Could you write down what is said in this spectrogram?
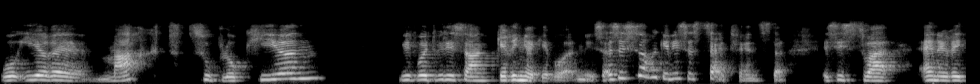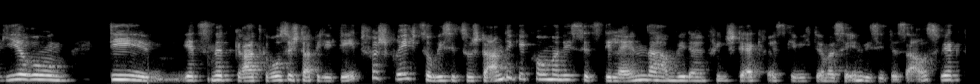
wo ihre Macht zu blockieren, wie würde ich sagen, geringer geworden ist. Also es ist auch ein gewisses Zeitfenster. Es ist zwar eine Regierung, die jetzt nicht gerade große Stabilität verspricht, so wie sie zustande gekommen ist. Jetzt die Länder haben wieder ein viel stärkeres Gewicht. Wir werden sehen, wie sich das auswirkt.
